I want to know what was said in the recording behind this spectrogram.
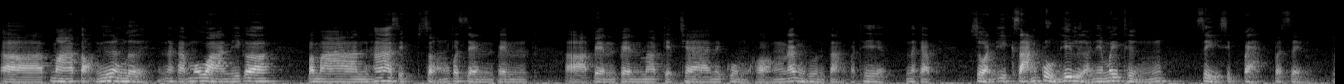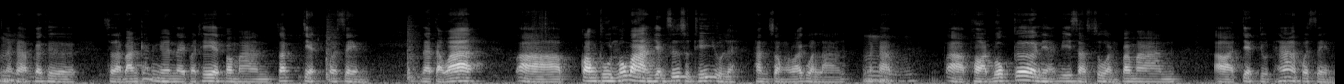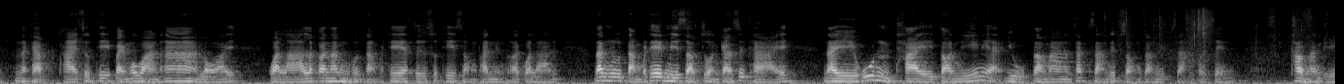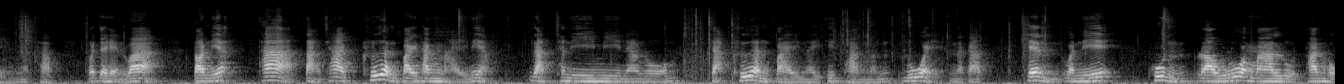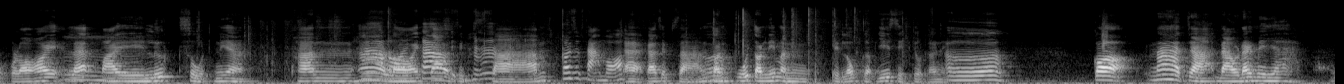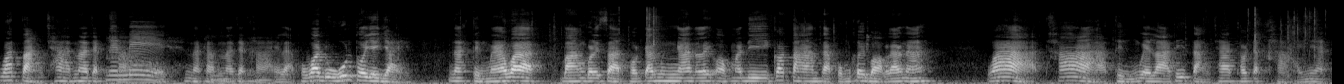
เอ่อมาต่อเนื่องเลยนะครับ เมื่อวานนี้ก็ประมาณ 52%เป็นอ่าเป็นเป็น market share ในกลุ่มของนักลงทุนต่างประเทศนะครับ ส่วนอีก 3 กลุ่มที่เหลือเนี่ยไม่ถึง 48%นะครับก็คือสถาบันการเงินในประเทศประมาณสัก7%นะแต่ว่าอากองทุนเมื่อวานยังซื้อสุทธิอยู่เลย1,200กว่าล้านนะครับอืมพอร์ตโบรกเกอร์เนี่ยมีสัดส่วนประมาณอ่า7.5%นะครับขายสุทธิไปเมื่อวาน 500 กว่าล้าน แล้วก็นักลงทุนต่างประเทศซื้อสุทธิ 2,100 กว่าล้าน นักลงทุนต่างประเทศมีสัดส่วนการซื้อขายในหุ้นไทยตอนนี้เนี่ยอยู่ประมาณสัก 32-33%เท่านั้นเองนะครับ ก็จะเห็นว่าตอนเนี้ยถ้าต่างชาติเคลื่อนไปทางไหนเนี่ยดัชนีมีแนวโน้มจะเคลื่อนไปในทิศทางนั้นด้วยนะครับ เช่นวันนี้หุ้นเราร่วงมาหลุด 1,600 และไปลึกสุดเนี่ย1,593 93หมออ่า93 ตอนอุ้ยตอนนี้มันติดลบเกือบ 20 จุดแล้วเนี่ยเออก็น่าจะเดาได้ไม่ยาก ว่าต่างชาติน่าจะขายแน่นะครับอืมน่าจะขายแหละเพราะว่าดูหุ้นตัวใหญ่ๆนะถึงแม้ว่าบางบริษัทผลการดำเนินงานอะไรออกมาดีก็ตามแต่ผมเคยบอกแล้วนะ ว่าถ้าถึงเวลาที่ต่างชาติเขาจะขายเนี่ย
